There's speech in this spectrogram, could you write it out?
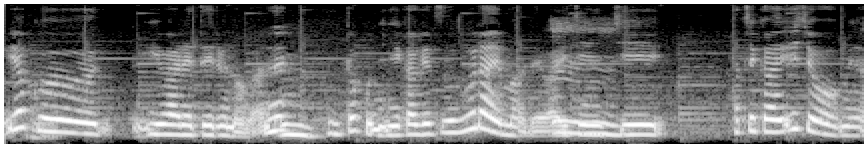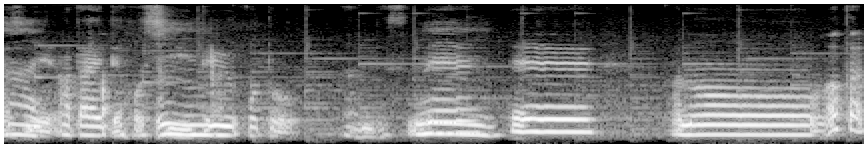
よく言われてるのがね、うん特に2ヶ月ぐらいまでは1日8回以上を目安に与えてほしいということなんですね。うんで、あのー赤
